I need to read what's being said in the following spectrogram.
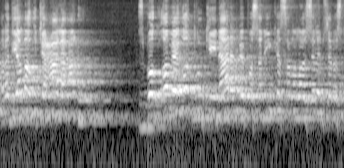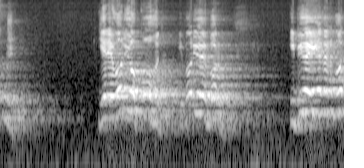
radijallahu ta'ala anhu, zbog ove odluke i naredbe poslanika sallallahu alaihi wa se rastužio. Jer je volio pohod i volio je borbu. I bio je jedan od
